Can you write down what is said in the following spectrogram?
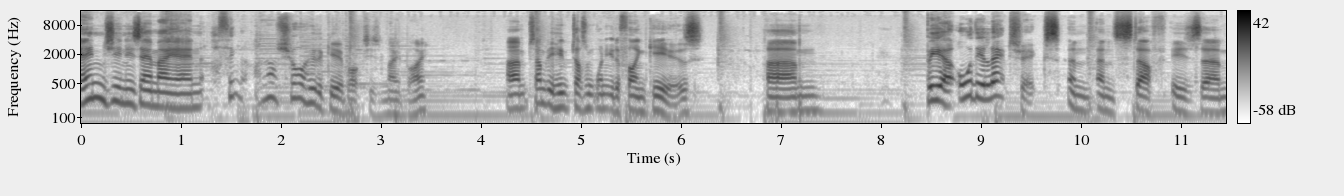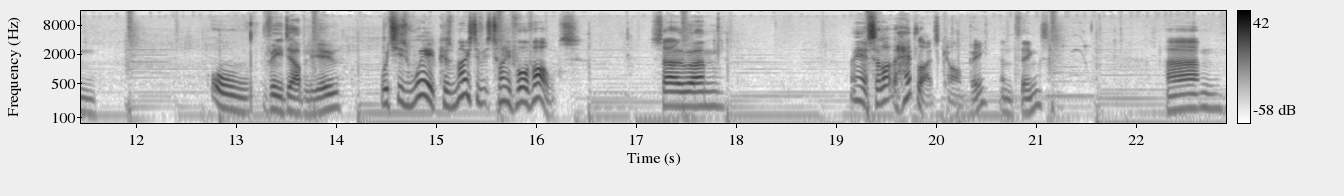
Engine is MAN. I think I'm not sure who the gearbox is made by. Um, somebody who doesn't want you to find gears. Um, but yeah, all the electrics and, and stuff is um, all VW, which is weird because most of it's 24 volts. So um, oh yeah, so like the headlights can't be and things. Um,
